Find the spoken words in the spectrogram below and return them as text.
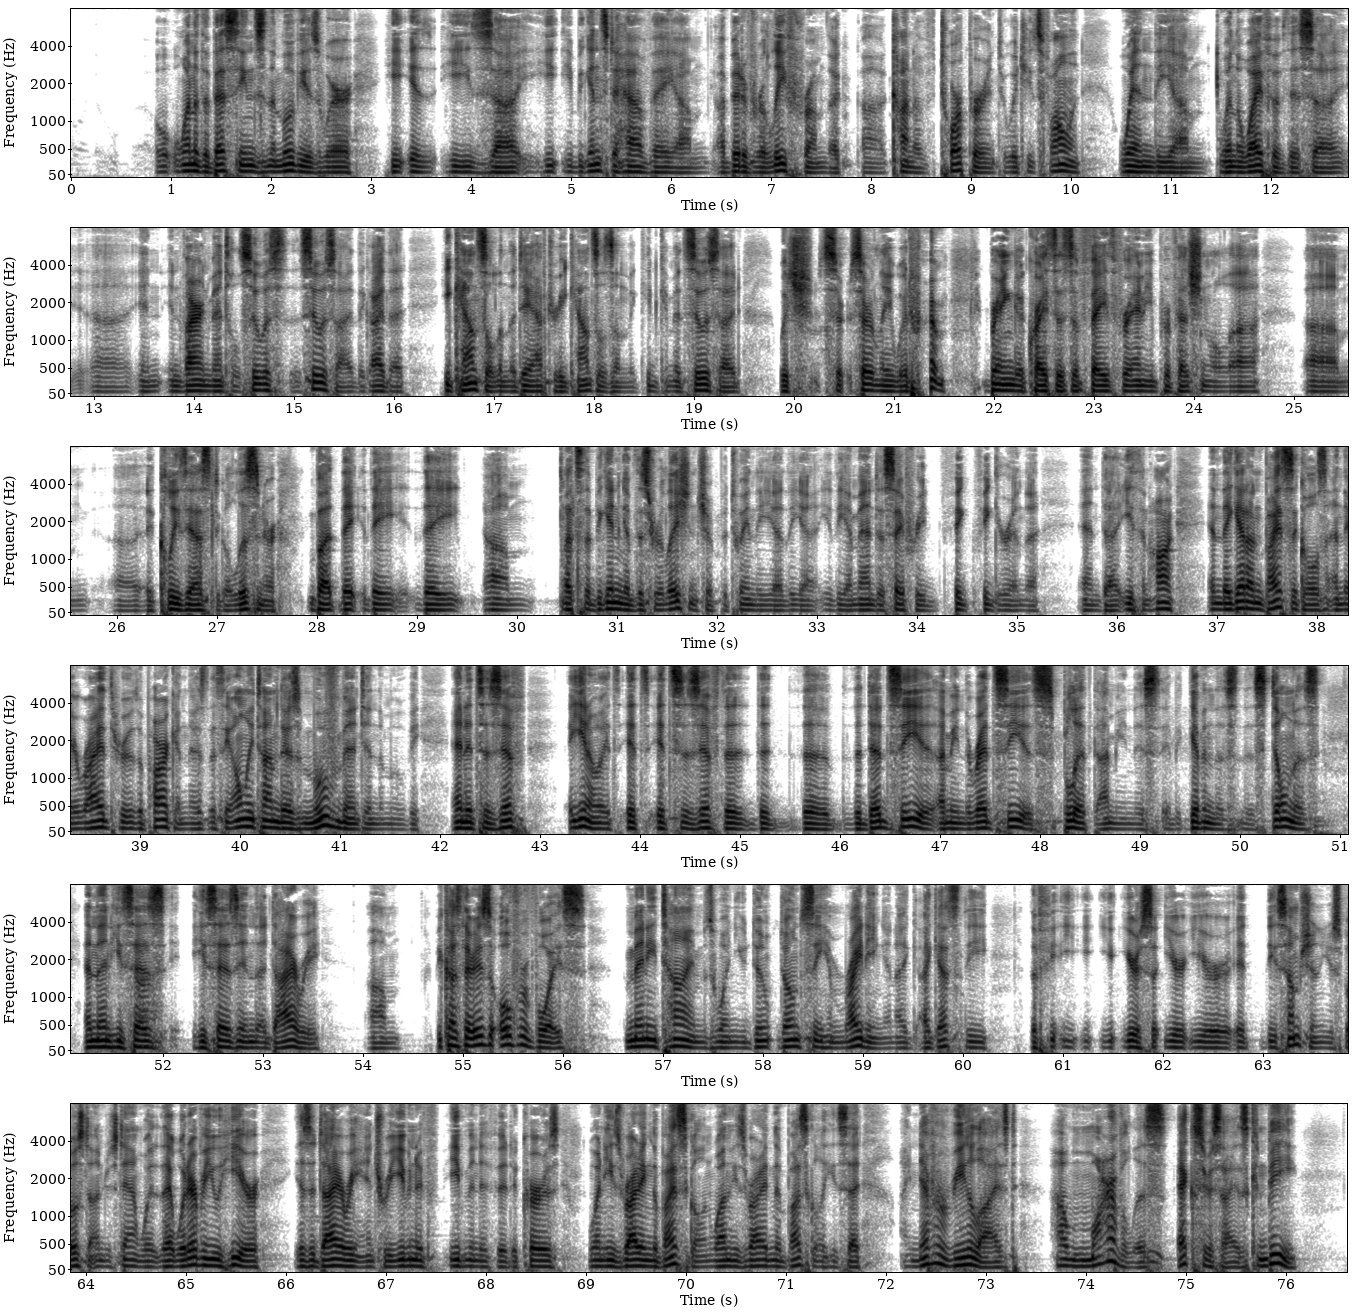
one of the best scenes in the movie is where he is he's uh, he he begins to have a um, a bit of relief from the uh, kind of torpor into which he's fallen when the um, when the wife of this uh, uh, in, environmental suicide, suicide, the guy that he counseled, and the day after he counsels him, the kid commits suicide, which cer- certainly would bring a crisis of faith for any professional uh, um, uh, ecclesiastical listener. But they they they um, that's the beginning of this relationship between the uh, the uh, the Amanda Seyfried fig- figure and the and uh, Ethan Hawke, and they get on bicycles and they ride through the park, and there's that's the only time there's movement in the movie, and it's as if you know it's it's it's as if the the the the Dead Sea, I mean the Red Sea is split. I mean this given this the stillness, and then he says he says in the diary, um, because there is over voice many times when you don't don't see him writing, and I, I guess the the it, the assumption you're supposed to understand what, that whatever you hear is a diary entry, even if even if it occurs when he's riding the bicycle. And when he's riding the bicycle, he said, "I never realized how marvelous exercise can be."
